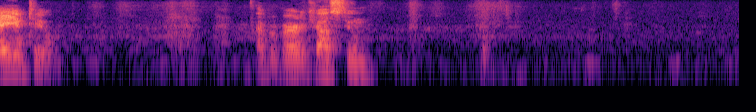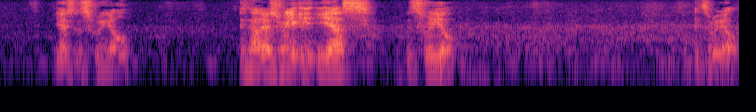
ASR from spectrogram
Hey, you too. I prepared a costume. Yes, it's real. It's not as real. Yes, it's real. It's real.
